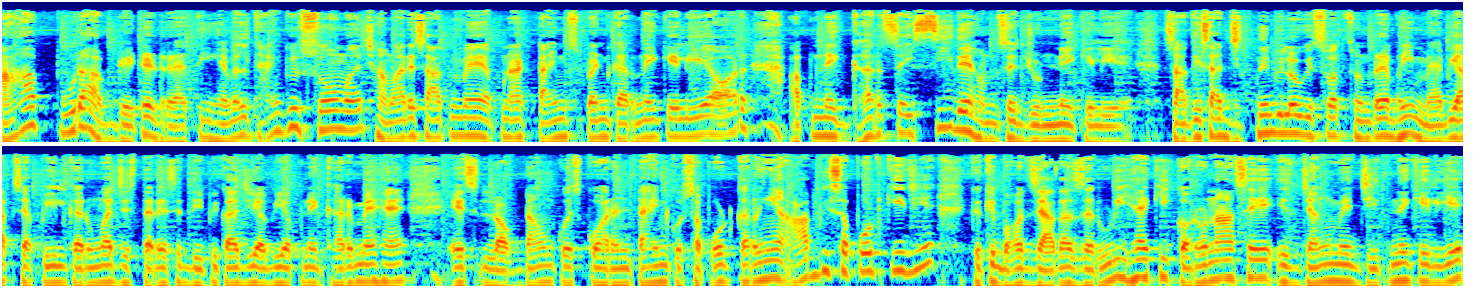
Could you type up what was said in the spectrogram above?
आप पूरा अपडेटेड रहती हैं। Well thank you so much हमारे साथ में अपना टाइम स्पेंड करने के लिए और अपने घर से सीधे हमसे जुड़ने के लिए। साथ ही साथ जितने भी लोग इस वक्त सुन रहे हैं, भाई, मैं भी आपसे अपील करूँगा जिस तरह से दीपिका जी अभी अपने घर में हैं, इस लॉकडाउन को, इस क्वारंटाइन को सपोर्ट कर रही हैं, आप भी सपोर्ट कीजिए, क्योंकि बहुत ज़्यादा ज़रूरी है कि कोरोना से इस जंग में जीतने के लिए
